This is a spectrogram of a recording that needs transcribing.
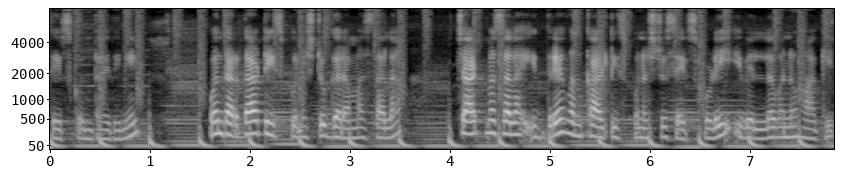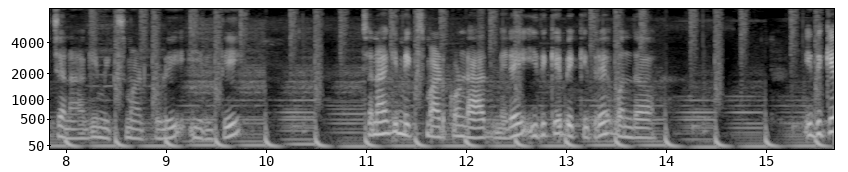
ಸೇರಿಸ್ಕೊತಾ ಇದ್ದೀನಿ. ಒಂದು ಅರ್ಧ ಟೀ ಸ್ಪೂನಷ್ಟು ಗರಂ ಮಸಾಲ, ಚಾಟ್ ಮಸಾಲ ಇದ್ದರೆ ಒಂದು ಕಾಲು ಟೀ ಸ್ಪೂನಷ್ಟು ಸೇರಿಸ್ಕೊಳ್ಳಿ. ಇವೆಲ್ಲವನ್ನು ಹಾಕಿ ಚೆನ್ನಾಗಿ ಮಿಕ್ಸ್ ಮಾಡ್ಕೊಳ್ಳಿ ಈ ರೀತಿ. ಚೆನ್ನಾಗಿ ಮಿಕ್ಸ್ ಮಾಡ್ಕೊಂಡಾದಮೇಲೆ ಇದಕ್ಕೆ ಬೇಕಿದ್ರೆ ಒಂದು ಇದಕ್ಕೆ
